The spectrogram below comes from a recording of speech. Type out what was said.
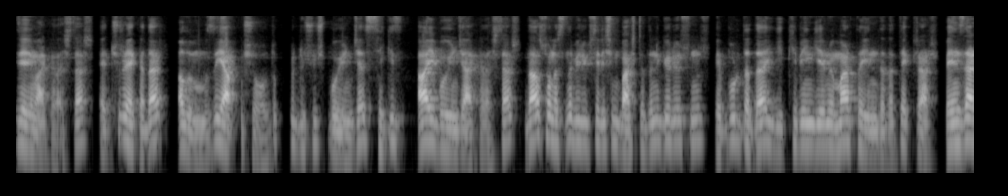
silelim arkadaşlar. Evet şuraya kadar alımımızı yapmış olduk. Bu düşüş boyunca 8 ay boyunca arkadaşlar. Daha sonrasında bir yükselişin başladığını görüyorsunuz ve burada da 2020 Mart ayında da tekrar benzer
